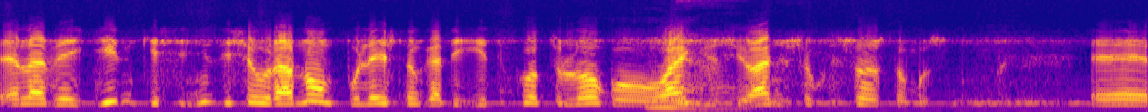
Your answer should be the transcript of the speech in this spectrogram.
έλαβε γην και συνήντησε ουρανόν που λέει στον κατηγητικό του λόγο ο Ναι. Άγιος Ιωάννης ο Χρυσόστομος. Ε,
